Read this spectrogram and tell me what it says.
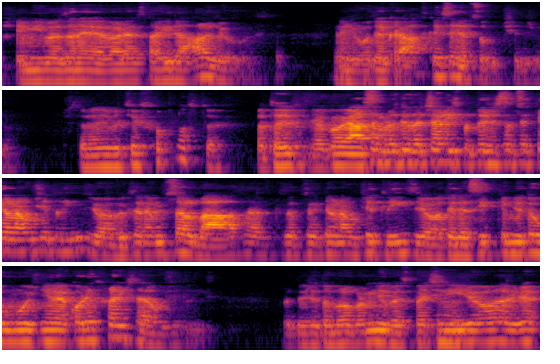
Chtějí mít vezený Everest a dál, že jo, prostě. Ten život je krátký se něco učit, že jo. To není o těch schopnostech. A tady Jako já jsem prostě začal líst, protože jsem se chtěl naučit líst, jo, abych se nemusel bát, tak jsem se chtěl naučit líst, jo, a ty desítky mě to umožnily jako rychleji se naučit líst, protože to bylo pro mě bezpečný, Hmm. že jo, takže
